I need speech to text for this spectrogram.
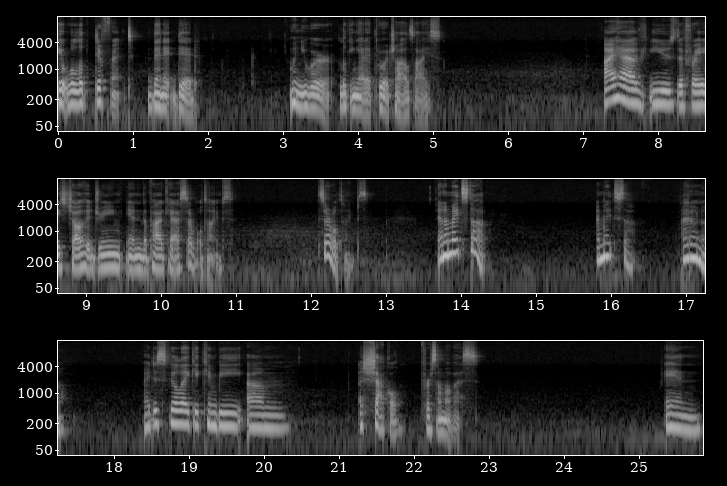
It will look different than it did when you were looking at it through a child's eyes. I have used the phrase childhood dream in the podcast several times. Several times. And I might stop. I might stop. I don't know. I just feel like it can be um, a shackle for some of us. And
